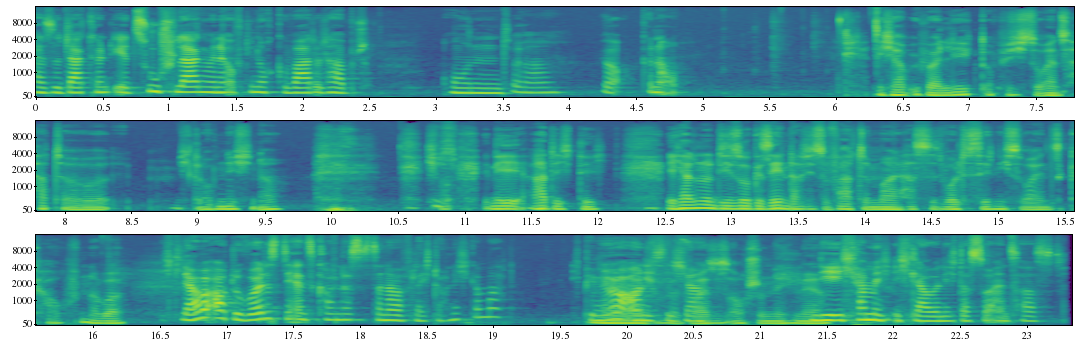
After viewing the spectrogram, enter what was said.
Also da könnt ihr zuschlagen, wenn ihr auf die noch gewartet habt. Und äh, ja, genau. ich habe überlegt, ob ich so eins hatte, aber ich glaube nicht, ne? Ich, nee, hatte ich nicht. Ich hatte nur die so gesehen, dachte ich so, warte mal, hast du, wolltest du dir nicht so eins kaufen? Aber Ich glaube auch, du wolltest dir eins kaufen, hast es dann aber vielleicht doch nicht gemacht. Ich bin mir ja, aber auch ich nicht sicher. weiß es auch schon nicht mehr. Nee, ich kann mich, ich glaube nicht, dass du eins hast.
